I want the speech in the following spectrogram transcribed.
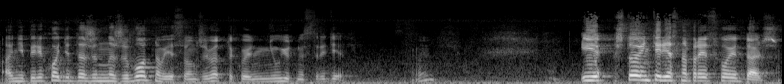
они переходят даже на животного, если он живёт в такой неуютной среде. И что интересно происходит дальше?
